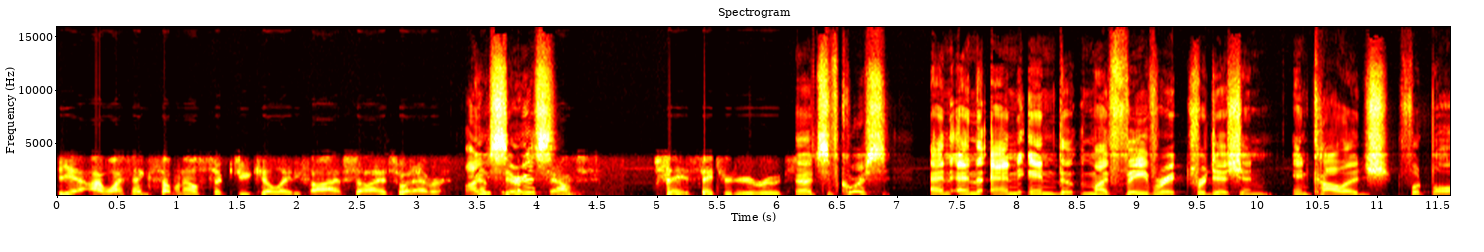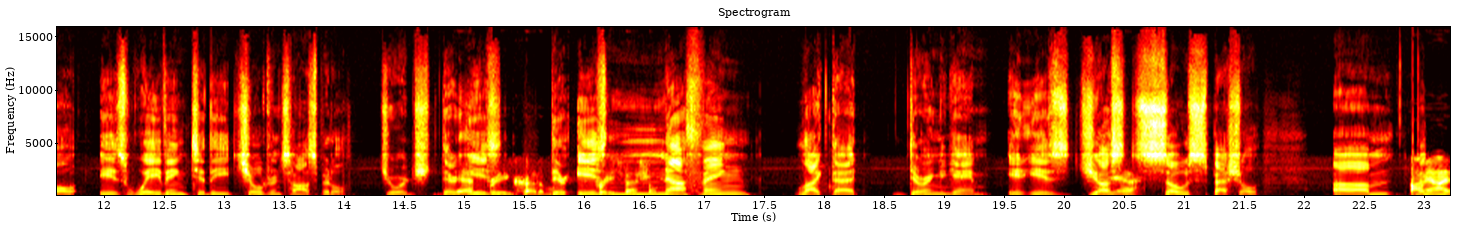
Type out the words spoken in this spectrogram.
Yeah, I, well, I think someone else took G Kittle 85, so it's whatever. Are you serious? Stay, stay true to your roots. That's of course. And and and in the my favorite tradition in college football is waving to the children's hospital, George. There yeah, is pretty incredible. There is nothing like that during a game. It is just Yeah. so special. Um, I mean, I,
